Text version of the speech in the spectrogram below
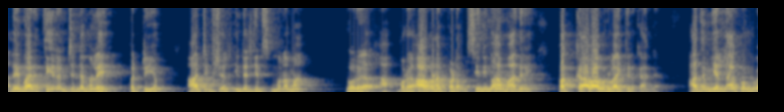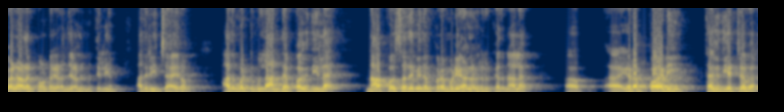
அதே மாதிரி தீரம் சின்னமலை பற்றியும் ஆர்டிஃபிஷியல் இன்டெலிஜென்ஸ் மூலமாக ஒரு ஒரு ஆவணப்படம் சினிமா மாதிரி பக்காவாக உருவாக்கியிருக்காங்க. அதுவும் எல்லா கொங்கு வேளாளர் போன்ற இளைஞர்கள் மத்தியிலையும் அது ரீச் ஆயிரும். அது மட்டும் இல்லை அந்த பகுதியில் நாற்பது சதவீதம் பிறமொழியாளர்கள் இருக்கிறதுனால எடப்பாடி தகுதியற்றவர்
